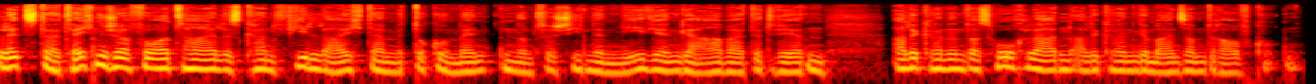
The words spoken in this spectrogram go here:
Letzter technischer Vorteil, es kann viel leichter mit Dokumenten und verschiedenen Medien gearbeitet werden. Alle können was hochladen, alle können gemeinsam drauf gucken.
